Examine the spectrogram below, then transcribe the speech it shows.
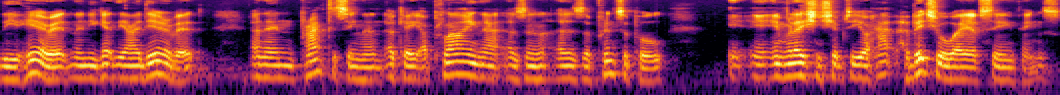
you hear it, and then you get the idea of it, and then practicing that. Okay, applying that as a as a principle in relationship to your habitual way of seeing things.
